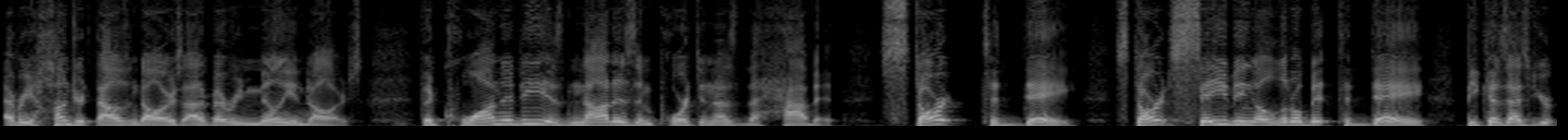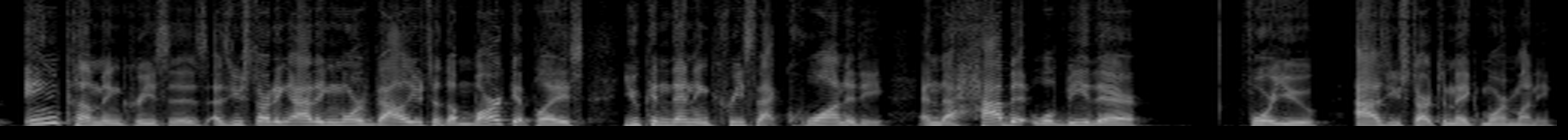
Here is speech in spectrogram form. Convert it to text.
every $100,000 out of every million dollars. The quantity is not as important as the habit. Start today. Start saving a little bit today because as your income increases, as you starting adding more value to the marketplace, you can then increase that quantity and the habit will be there for you as you start to make more money.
